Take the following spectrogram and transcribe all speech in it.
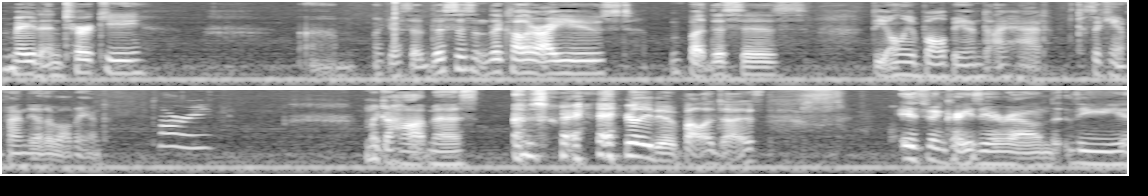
Made in Turkey. Um, like I said, this isn't the color I used, but this is the only ball band I had because I can't find the other ball band. Sorry. I'm like a hot mess. I'm sorry. I really do apologize. It's been crazy around the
